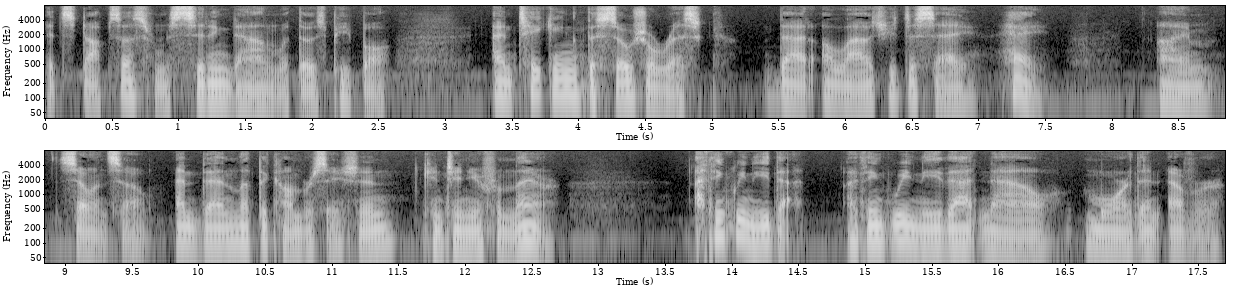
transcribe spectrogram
It stops us from sitting down with those people and taking the social risk that allows you to say, hey, I'm so and so, and then let the conversation continue from there. I think we need that. I think we need that now more than ever.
